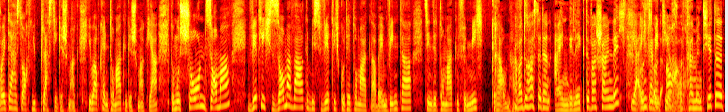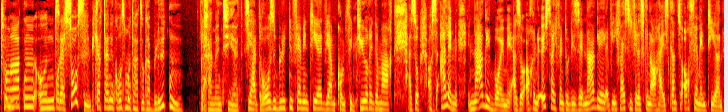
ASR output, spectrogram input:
Heute hast du auch wie Plastikgeschmack. Überhaupt keinen Tomatengeschmack, ja. Du musst schon Sommer, wirklich Sommer warten, bis wirklich gute Tomaten. Aber im Winter sind die Tomaten für mich grauenhaft. Aber du hast ja dann eingelegte wahrscheinlich. Ja, ich und, fermentiere und auch, auch. Fermentierte Tomaten und Oder Soßen. Ich glaube, deine Großmutter hat sogar Blüten ja. fermentiert. Sie hat Rosenblüten fermentiert, wir haben Konfitüre gemacht, also aus allem, Nagelbäume, also auch in Österreich, wenn du diese Nagel, wie ich weiß nicht, wie das genau heißt, kannst du auch fermentieren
